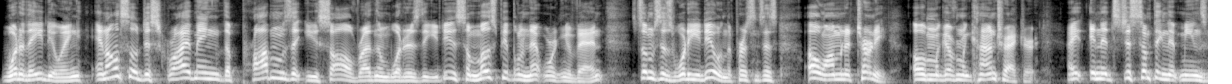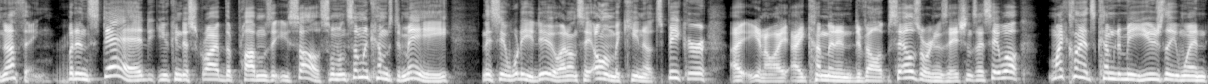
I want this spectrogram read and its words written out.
What are they doing? And also describing the problems that you solve rather than what it is that you do. So most people in a networking event someone says what do you do? And the person says oh i'm an attorney. Oh i'm a government contractor. Right? and it's just something that means nothing. Right. but instead you can describe the problems that you solve. So when someone comes to me and they say what do you do i don't say oh i'm a keynote speaker i you know I, I come in and develop sales organizations i say well my clients come to me usually when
